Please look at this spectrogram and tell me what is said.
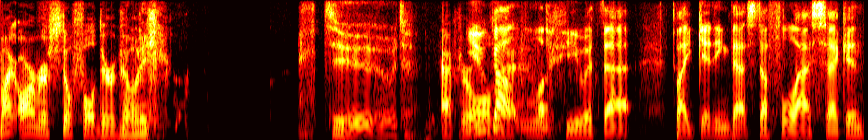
My armor's still full durability Dude, after you all got that. lucky with that by getting that stuff last second.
